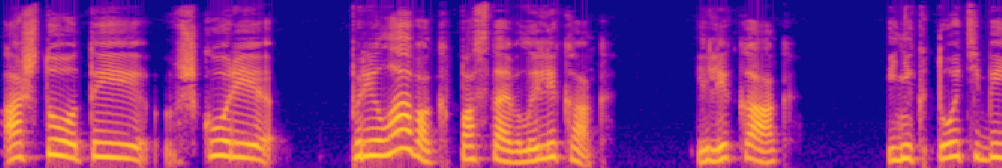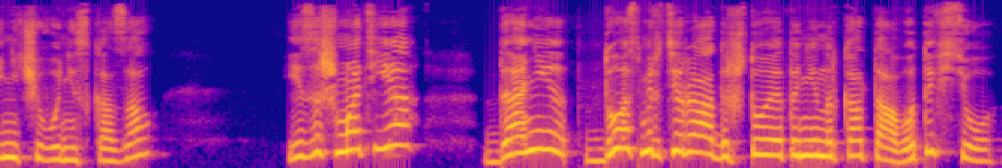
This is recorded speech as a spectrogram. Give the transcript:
А что, ты в школе прилавок поставил или как? Или как? И никто тебе ничего не сказал? Из-за шматья? Да они до смерти рады, что это не наркота, вот и все.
